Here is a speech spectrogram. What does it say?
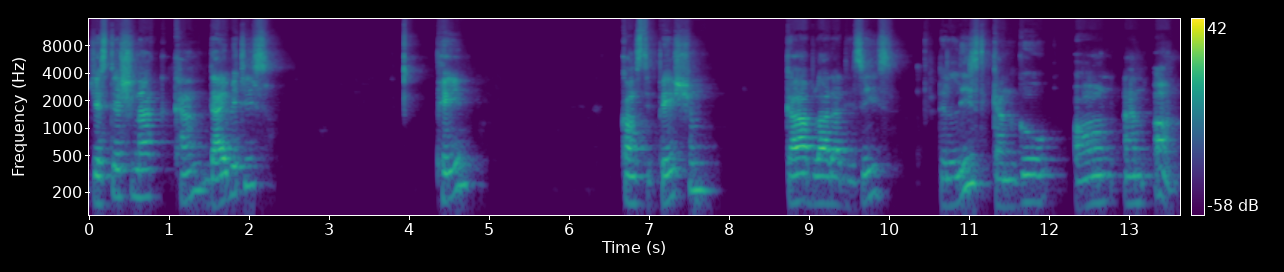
gestational can diabetes, pain, constipation, gallbladder disease. The list can go on and on.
